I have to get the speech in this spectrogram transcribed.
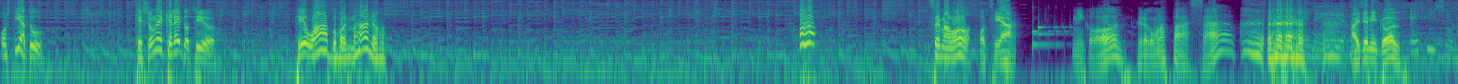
¡Hostia, tú! Que son esqueletos, tío ¡Qué guapo, hermano! Se mamó ¡Hostia! Nicole, pero ¿cómo las pasa? Ay, que Nicole. X1,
